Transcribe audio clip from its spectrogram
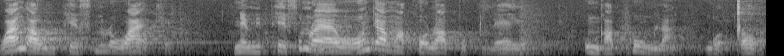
Wanga umphefumlo wakhe nemiphefumlo yayo wonke amakholwa abhubhileyo ungaphumla ngoxolo.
